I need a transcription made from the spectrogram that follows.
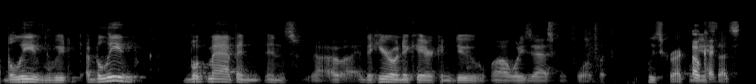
I believe we, I believe Bookmap and and uh, the HIRO indicator can do uh, what he's asking for, but please correct me Okay. if that's.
